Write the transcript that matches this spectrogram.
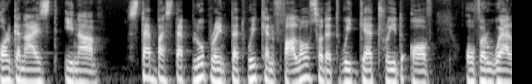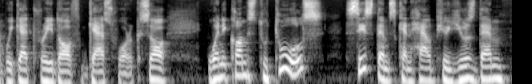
organized in a step by step blueprint that we can follow so that we get rid of overwhelm, we get rid of guesswork. So, when it comes to tools, systems can help you use them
